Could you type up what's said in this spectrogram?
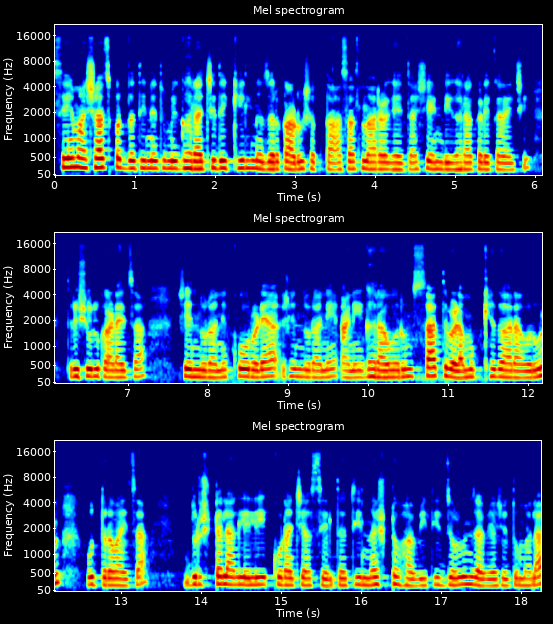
सेम अशाच पद्धतीने तुम्ही घराची देखील नजर काढू शकता. असाच नारळ घ्यायचा शेंडी घराकडे करायची त्रिशूल काढायचा शेंदुराने कोरड्या शेंदुराने आणि घरावरून सात वेळा मुख्यद्वारावरून उतरवायचा. दृष्ट लागलेली कोणाची असेल तर ती नष्ट व्हावी ती जळून जावी अशी तुम्हाला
